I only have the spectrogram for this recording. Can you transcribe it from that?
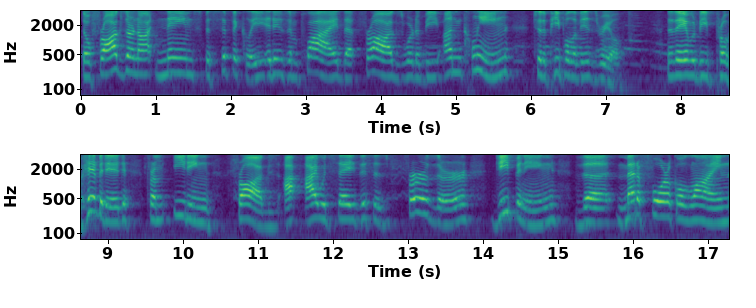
Though frogs are not named specifically, it is implied that frogs were to be unclean to the people of Israel, that they would be prohibited from eating frogs. I, I would say this is further deepening the metaphorical line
